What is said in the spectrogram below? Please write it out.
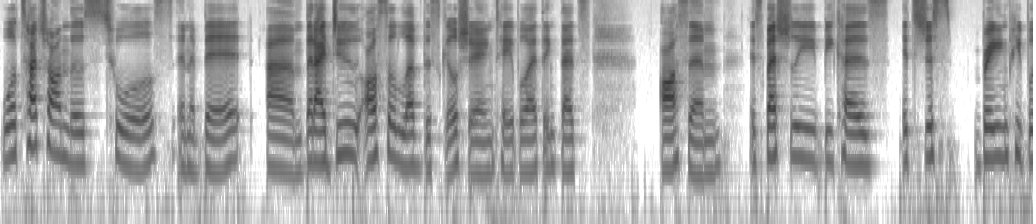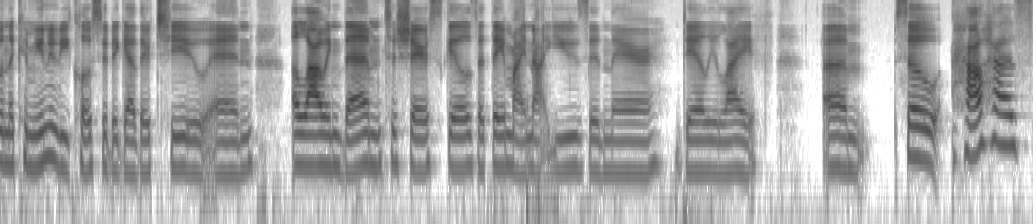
we'll touch on those tools in a bit. Um, but I do also love the skill sharing table. I think that's awesome, especially because it's just bringing people in the community closer together too and allowing them to share skills that they might not use in their daily life. Um, so, how has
